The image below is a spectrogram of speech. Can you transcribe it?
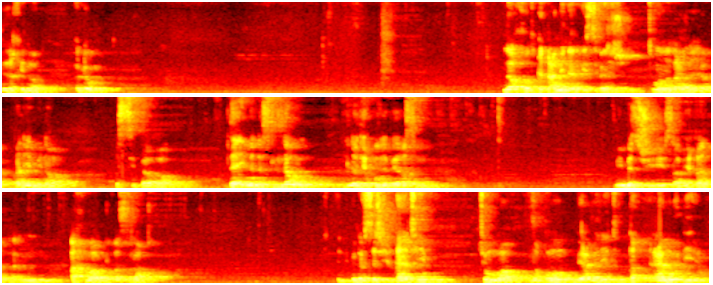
داخل اللوحة. نأخذ قطعة من الإسفنج ثم نضع عليها قليل من الصباغة دائما نفس اللون الذي قمنا برسم بمزجه سابقا الأحمر والأزرق بنفسجي قاتم ثم نقوم بعملية الضغط عمودية.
